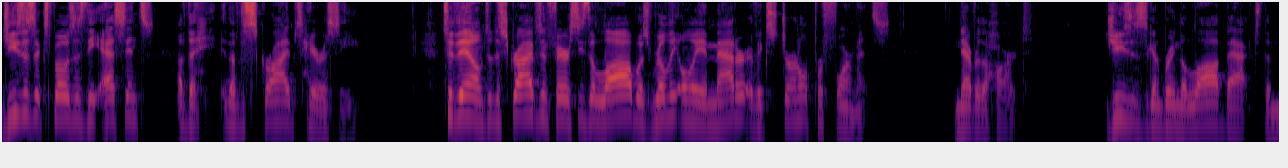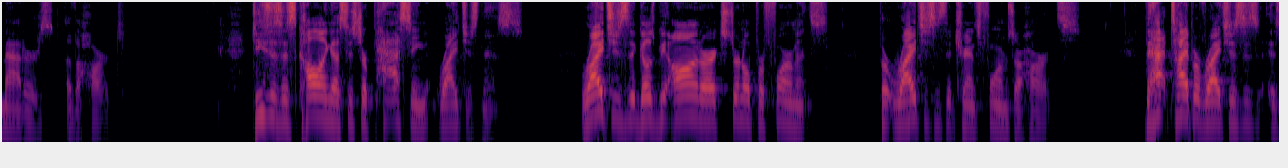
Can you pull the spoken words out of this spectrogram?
Jesus exposes the essence of the, of the scribes' heresy. To them, to the scribes and Pharisees, the law was really only a matter of external performance, never the heart. Jesus is going to bring the law back to the matters of the heart. Jesus is calling us to surpassing righteousness. Righteousness that goes beyond our external performance, but righteousness that transforms our hearts. That type of righteousness is,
